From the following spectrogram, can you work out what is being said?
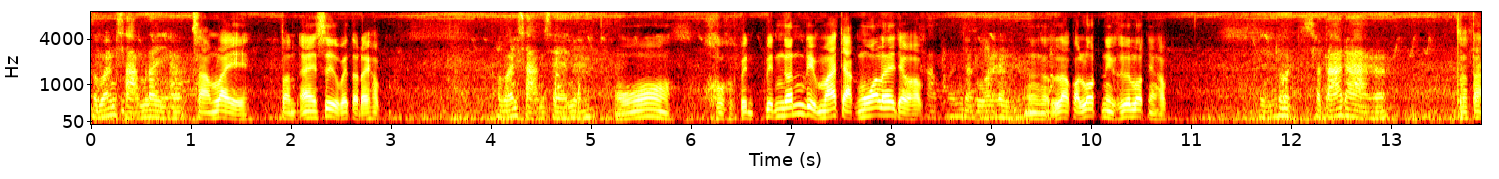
ประมาณสามไร่ครับสามไร่ตอนไอ้ซื้อไปต่อได้ครับ ประมาณสามแสนนะครับโอ้โหเป็นเป็นเงินที่มาจากงัวเลยเจ้าครับครับเงินจากวันนั้นเออแล้วก็รถนี่คือรถอย่างครับเป็นรถสตาร์ดาครับอตา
